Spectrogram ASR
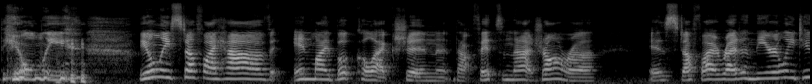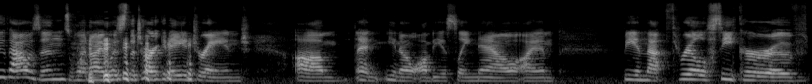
the only the only stuff I have in my book collection that fits in that genre is stuff I read in the early 2000s when I was the target age range. Um, and you know, obviously now I am being that thrill seeker of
